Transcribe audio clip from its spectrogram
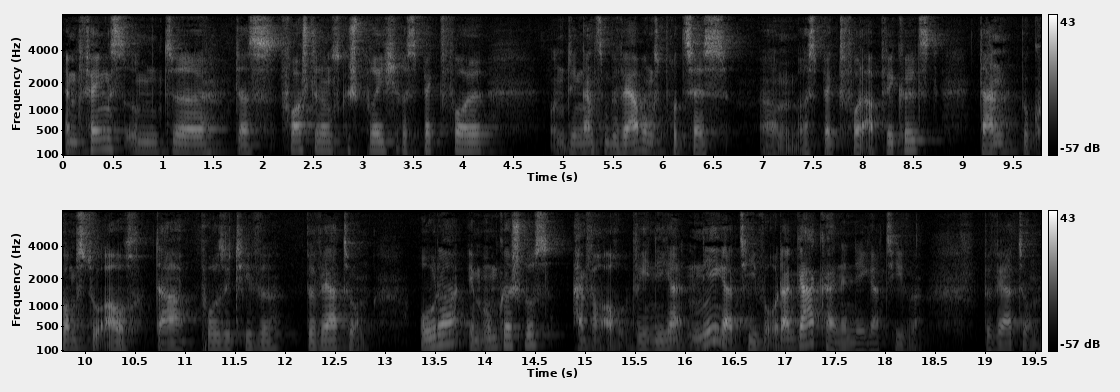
empfängst und äh, das Vorstellungsgespräch respektvoll und den ganzen Bewerbungsprozess ähm, respektvoll abwickelst, dann bekommst du auch da positive Bewertungen. Oder im Umkehrschluss einfach auch weniger negative oder gar keine negative Bewertungen.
